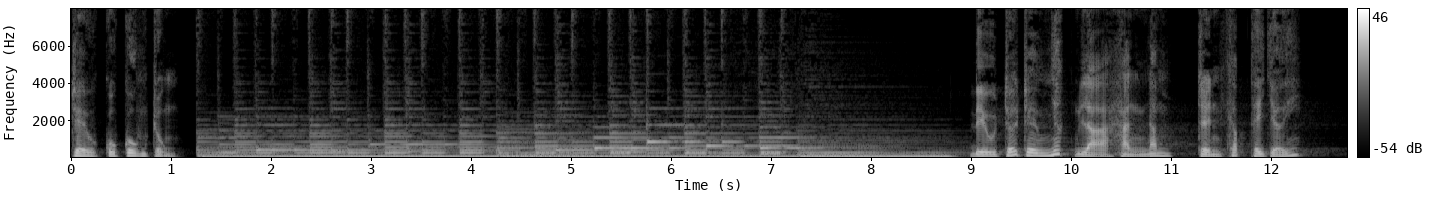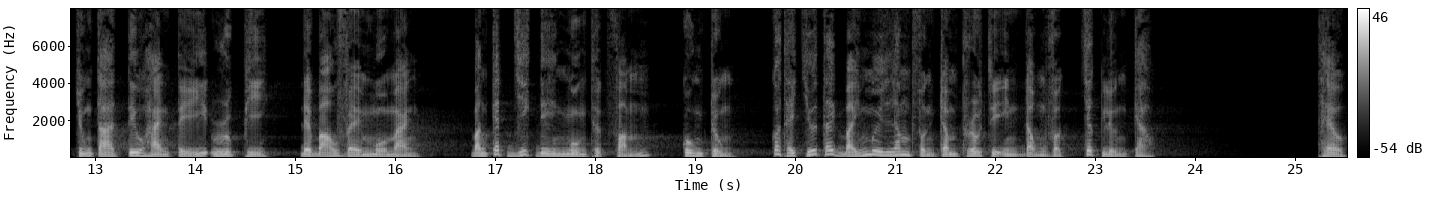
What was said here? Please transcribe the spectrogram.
trêu của côn trùng điều trớ trêu nhất là hàng năm trên khắp thế giới, chúng ta tiêu hàng tỷ rupee để bảo vệ mùa màng bằng cách giết đi nguồn thực phẩm, côn trùng có thể chứa tới 75% protein động vật chất lượng cao theo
